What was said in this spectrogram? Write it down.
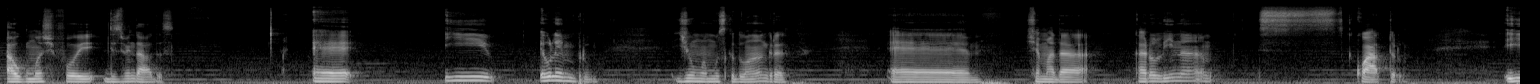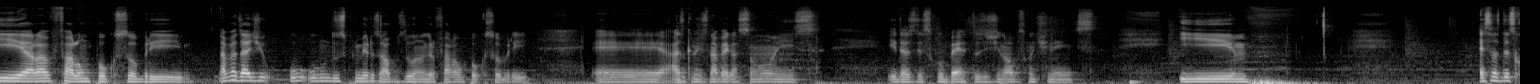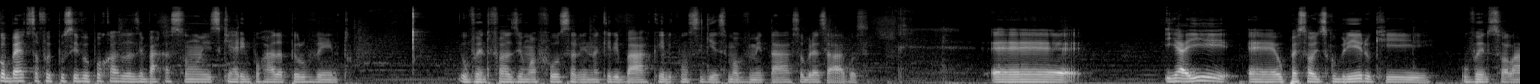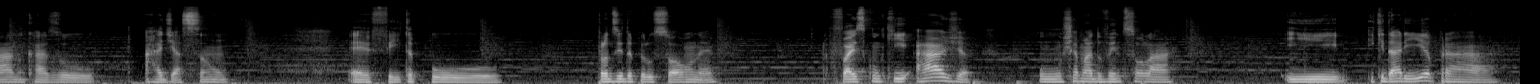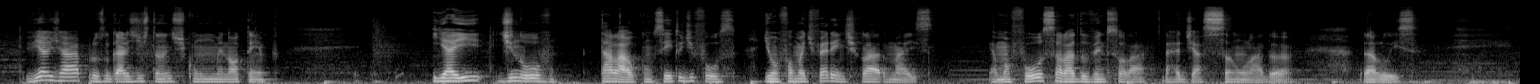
algumas foi desvendadas. É, e eu lembro de uma música do Angra é, chamada Carolina 4. E ela fala um pouco sobre. Na verdade, o, um dos primeiros álbuns do Angra fala um pouco sobre é, as grandes navegações e das descobertas de novos continentes. E essas descobertas só foi possível por causa das embarcações que eram empurradas pelo vento. O vento fazia uma força ali naquele barco e ele conseguia se movimentar sobre as águas. É... E aí é, o pessoal descobriram que o vento solar, no caso a radiação, é feita por produzida pelo sol, né? Faz com que haja um chamado vento solar e, e que daria para viajar para os lugares distantes com um menor tempo. E aí, de novo, tá lá o conceito de força, de uma forma diferente, claro, mas é uma força lá do vento solar, da radiação lá da, da luz.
